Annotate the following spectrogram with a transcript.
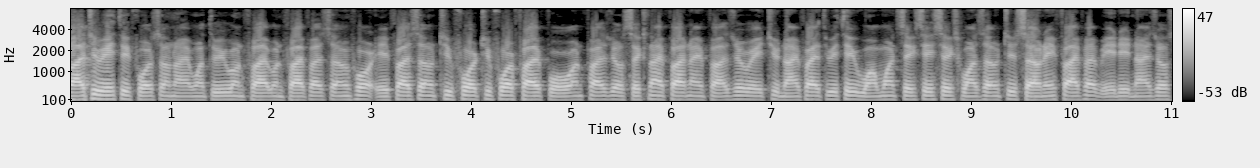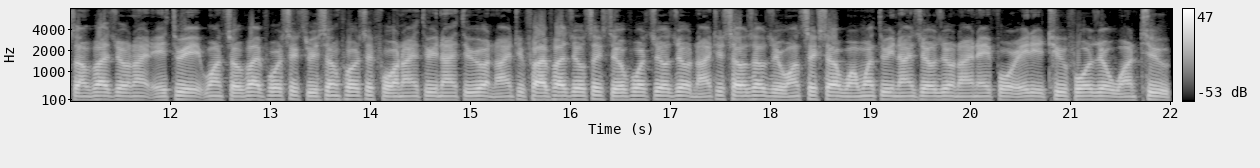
five two eight seven seven three four seven seven seven seven nine one three one five one five five seven four eight five seven two four two four five four one five zero six nine five nine five zero eight two nine five three three one one six eight six one seven two seven eight five five eight eight nine zero seven five zero nine eight three eight one seven five four six three seven four six four nine three nine three one nine two five five zero six zero four zero zero nine two seven zero zero one six seven one one three nine zero zero nine eight four eight eight two four zero one two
